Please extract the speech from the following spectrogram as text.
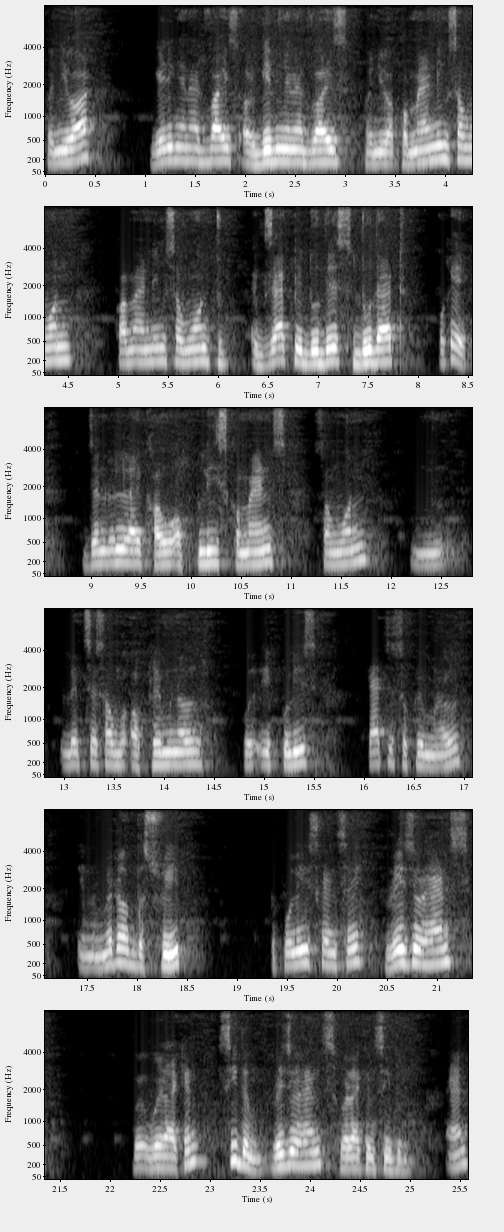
when you are getting an advice or giving an advice when you are commanding someone commanding someone to exactly do this do that okay. Generally like how a police commands someone mm, let's say some a criminal if police catches a criminal in the middle of the street the police can say raise your hands where, where i can see them. Raise your hands where i can see them and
